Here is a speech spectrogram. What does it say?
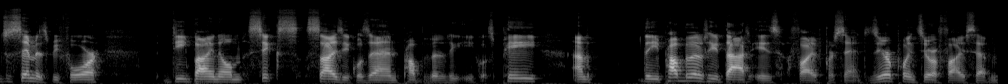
just same as before. D binom 6 size equals n, probability equals p, and the probability of that is 5%, 0.0575.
